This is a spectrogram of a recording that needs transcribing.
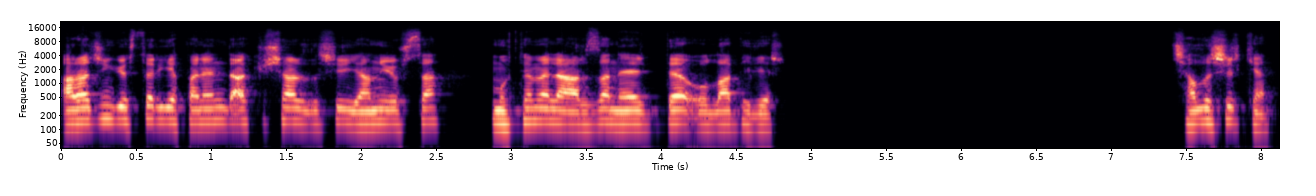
aracın gösterge panelinde akü şarj ışığı yanıyorsa muhtemel arıza nerede olabilir? Çalışırken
